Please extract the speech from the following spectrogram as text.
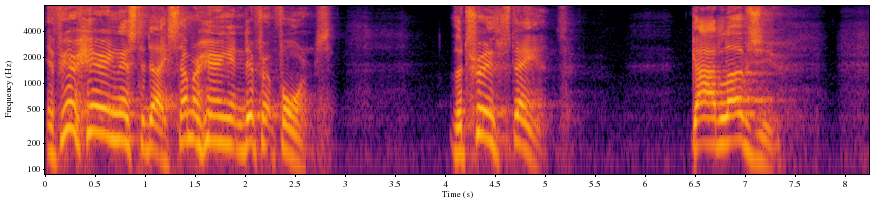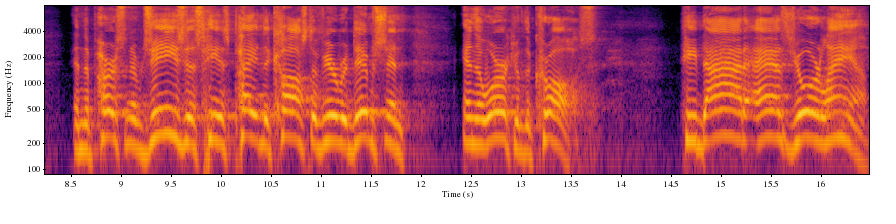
If you're hearing this today, some are hearing it in different forms. The truth stands. God loves you. In the person of Jesus, He has paid the cost of your redemption in the work of the cross. He died as your lamb.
